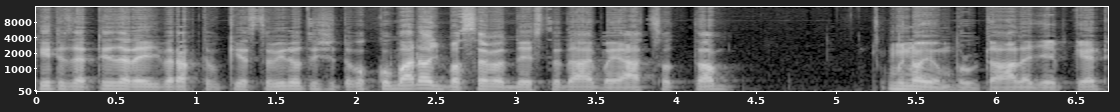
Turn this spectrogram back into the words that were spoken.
2014-ben raktam ki ezt a videót, és akkor már nagyba Seven Days to Die-ba játszottam. Ami nagyon brutál egyébként.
